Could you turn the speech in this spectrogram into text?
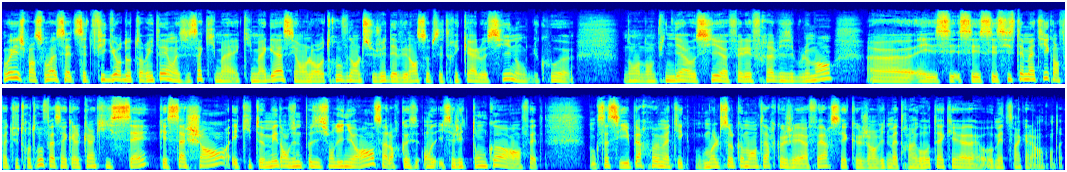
Oui, je pense moi cette, cette figure d'autorité, c'est ça qui m'agace et on le retrouve dans le sujet des violences obstétricales aussi. Donc du coup, euh, dont, dont Pindia aussi fait les frais visiblement. Euh, et c'est systématique en fait. Tu te retrouves face à quelqu'un qui sait, qui est sachant et qui te met dans une position d'ignorance alors qu'il s'agit de ton corps en fait. Donc ça, c'est hyper problématique. moi, le seul commentaire que j'ai à faire, c'est que j'ai envie de mettre un gros taquet au médecin qu'elle a rencontré.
